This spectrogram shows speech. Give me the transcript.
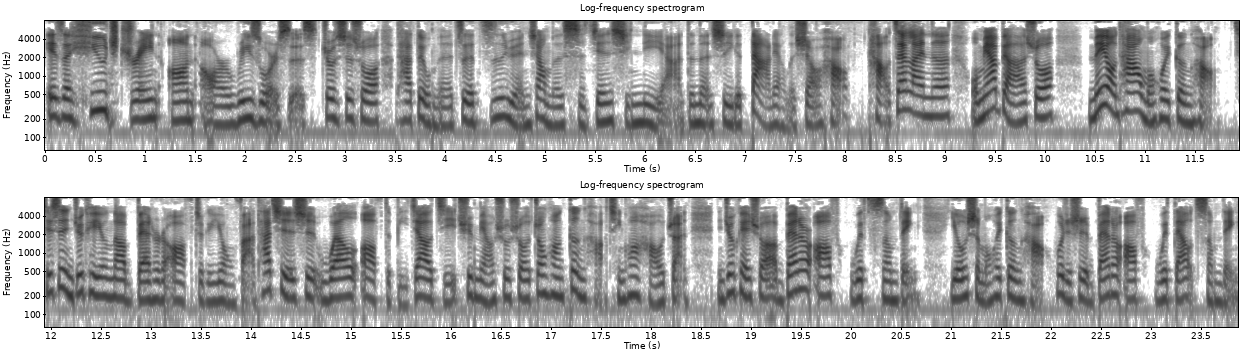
is a huge drain on our resources，就是说它对我们的这个资源，像我们的时间、心力啊等等，是一个大量的消耗。好，再来呢，我们要表达说没有它我们会更好。其实你就可以用到 better off 这个用法，它其实是 well off 的比较级，去描述说状况更好，情况好转。你就可以说 better off with something，有什么会更好，或者是 better off without something，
